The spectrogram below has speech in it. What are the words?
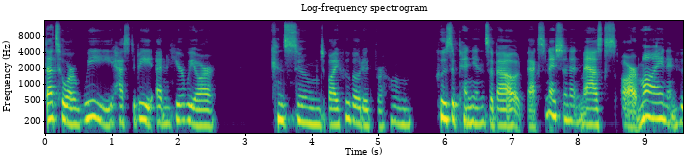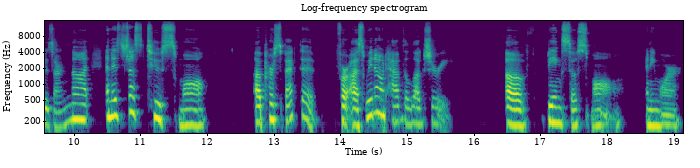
That's who our we has to be. And here we are consumed by who voted for whom, whose opinions about vaccination and masks are mine and whose are not. And it's just too small a perspective for us. We don't have the luxury of being so small anymore.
